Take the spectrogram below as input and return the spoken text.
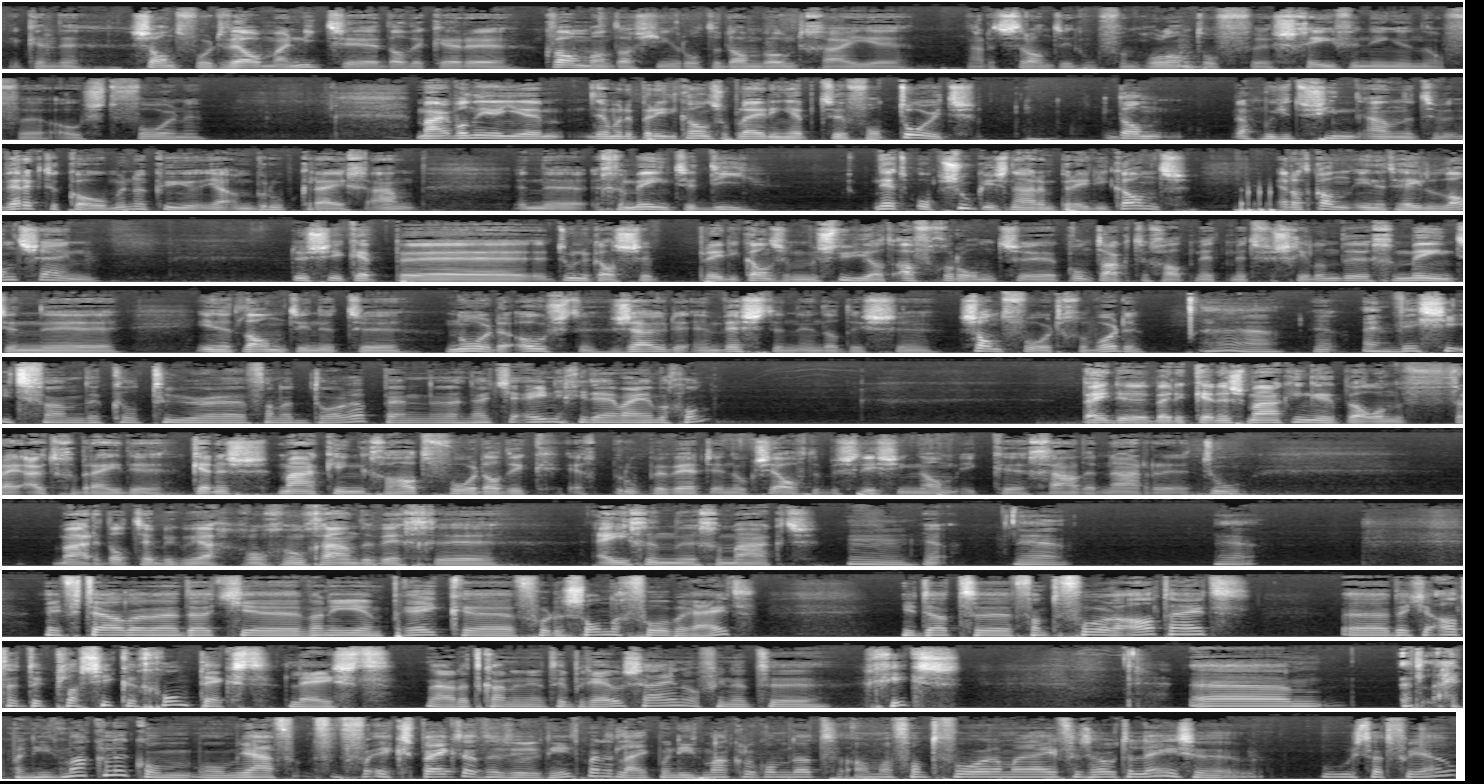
ik kende Zandvoort wel, maar niet uh, dat ik er uh, kwam. Want als je in Rotterdam woont, ga je naar het strand in Hoek van Holland of Scheveningen of Oostvoorne. Maar wanneer je de predikantsopleiding hebt voltooid, dan, dan, moet je het zien aan het werk te komen. Dan kun je ja, een beroep krijgen aan een gemeente die net op zoek is naar een predikant. En dat kan in het hele land zijn. Dus ik heb uh, toen ik als predikant mijn studie had afgerond uh, contacten gehad met, met verschillende gemeenten uh, in het land. In het noorden, oosten, zuiden en westen. En dat is Zandvoort geworden. Ah, ja. En wist je iets van de cultuur van het dorp? En had je enig idee waar je begon? Bij de, bij de kennismaking. Ik heb wel een vrij uitgebreide kennismaking gehad voordat ik echt beroepen werd. En ook zelf de beslissing nam. Ik ga er naar toe. Maar dat heb ik ja, gewoon, gewoon gaandeweg uh, eigen uh, gemaakt. Hmm. Ja. ja. ja. Je vertelde dat je wanneer je een preek voor de zondag voorbereidt, je dat van tevoren altijd, dat je altijd de klassieke grondtekst leest. Nou, dat kan in het Hebreeuws zijn of in het Grieks. Um, het lijkt me niet makkelijk om, om ja, ik spreek dat natuurlijk niet, maar het lijkt me niet makkelijk om dat allemaal van tevoren maar even zo te lezen. Hoe is dat voor jou?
